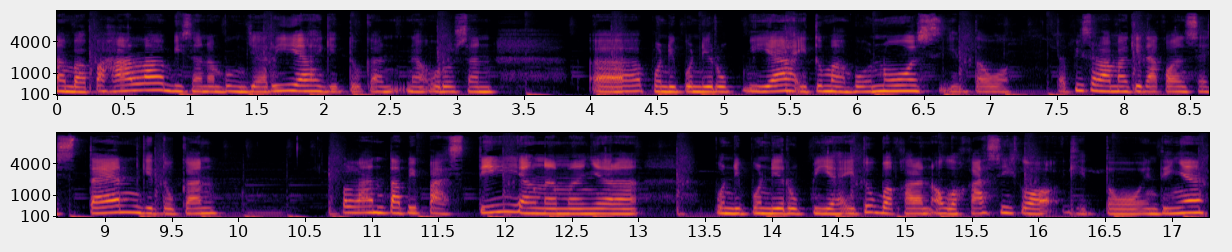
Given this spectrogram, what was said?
nambah pahala bisa nabung jariah gitu kan. Nah urusan uh, pundi-pundi rupiah itu mah bonus gitu. Tapi selama kita konsisten gitu kan pelan tapi pasti yang namanya pundi-pundi rupiah itu bakalan Allah kasih kok gitu. Intinya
